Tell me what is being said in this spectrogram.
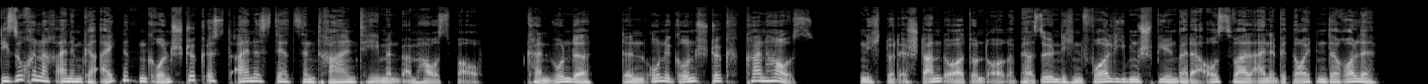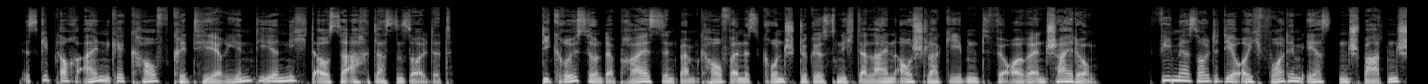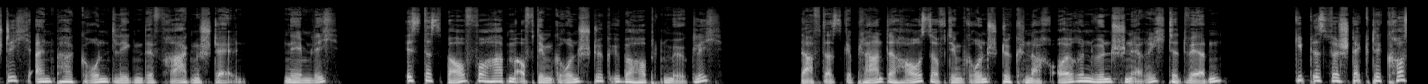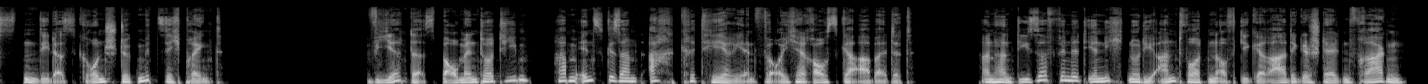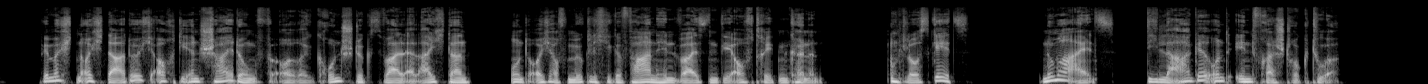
Die Suche nach einem geeigneten Grundstück ist eines der zentralen Themen beim Hausbau. Kein Wunder, denn ohne Grundstück kein Haus. Nicht nur der Standort und eure persönlichen Vorlieben spielen bei der Auswahl eine bedeutende Rolle. Es gibt auch einige Kaufkriterien, die ihr nicht außer Acht lassen solltet. Die Größe und der Preis sind beim Kauf eines Grundstückes nicht allein ausschlaggebend für eure Entscheidung. Vielmehr solltet ihr euch vor dem ersten Spatenstich ein paar grundlegende Fragen stellen. Nämlich, ist das Bauvorhaben auf dem Grundstück überhaupt möglich? Darf das geplante Haus auf dem Grundstück nach euren Wünschen errichtet werden? Gibt es versteckte Kosten, die das Grundstück mit sich bringt? Wir, das Baumentor-Team, haben insgesamt acht Kriterien für euch herausgearbeitet. Anhand dieser findet ihr nicht nur die Antworten auf die gerade gestellten Fragen, wir möchten euch dadurch auch die Entscheidung für eure Grundstückswahl erleichtern und euch auf mögliche Gefahren hinweisen, die auftreten können. Und los geht's. Nummer eins: Die Lage und Infrastruktur.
